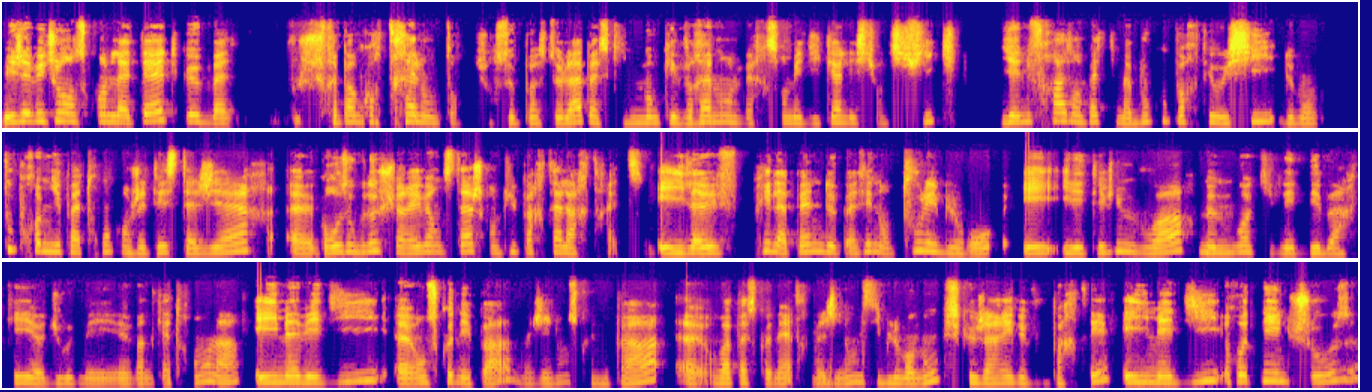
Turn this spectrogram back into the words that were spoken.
Mais j'avais toujours dans ce coin de la tête que bah, je ferais pas encore très longtemps sur ce poste-là parce qu'il me manquait vraiment le versant médical et scientifique. Il y a une phrase en fait qui m'a beaucoup porté aussi de mon tout premier patron quand j'étais stagiaire. Euh, grosso modo, je suis arrivée en stage quand lui partait à la retraite. Et il avait pris la peine de passer dans tous les bureaux. Et il était venu me voir, même moi qui venais de débarquer euh, du haut de mes 24 ans là. Et il m'avait dit, euh, on se connaît pas, imaginons on se connaît pas, on va pas se connaître, imaginons visiblement non, puisque j'arrive et vous partez. Et il m'a dit, retenez une chose,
